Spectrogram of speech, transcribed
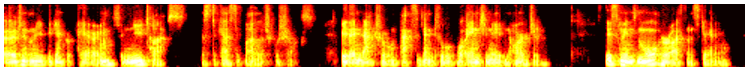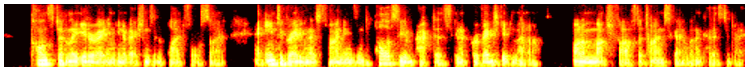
urgently begin preparing for new types of stochastic biological shocks, be they natural, accidental, or engineered in origin. This means more horizon scanning, constantly iterating innovations in applied foresight, and integrating those findings into policy and practice in a preventative manner on a much faster timescale than occurs today.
